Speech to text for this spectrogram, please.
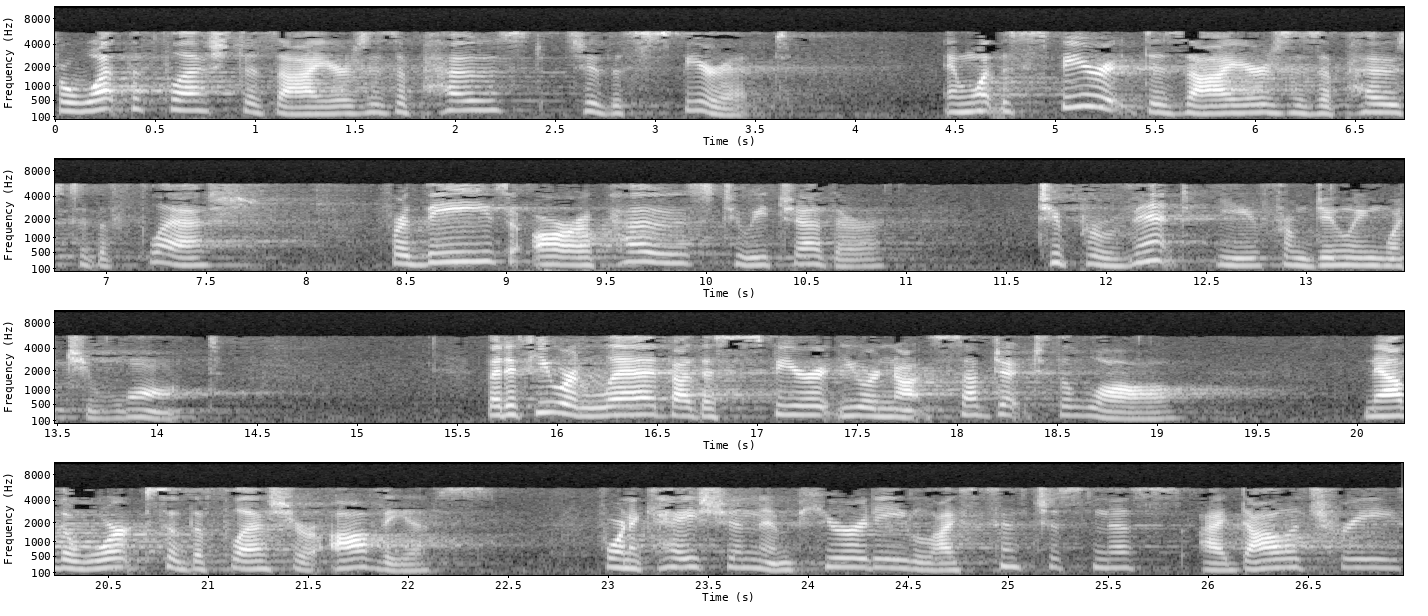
For what the flesh desires is opposed to the Spirit, and what the Spirit desires is opposed to the flesh, for these are opposed to each other to prevent you from doing what you want. But if you are led by the Spirit, you are not subject to the law. Now the works of the flesh are obvious fornication, impurity, licentiousness, idolatry,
